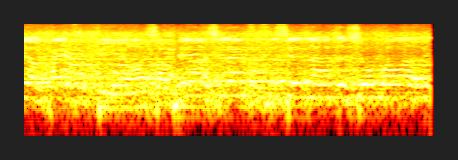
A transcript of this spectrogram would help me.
没有开始比哦。小朋友现在只是先拿着熊猫而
